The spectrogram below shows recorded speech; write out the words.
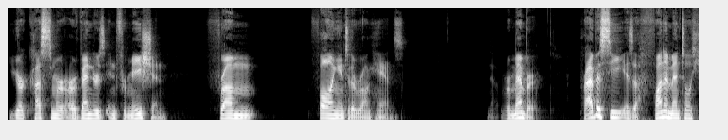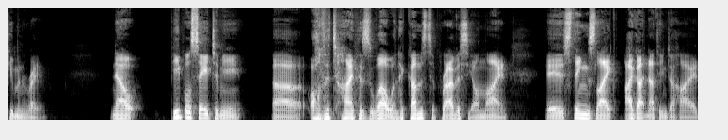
your customer or vendor's information from falling into the wrong hands. Now, remember, privacy is a fundamental human right. Now, people say to me uh, all the time as well when it comes to privacy online is things like, I got nothing to hide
